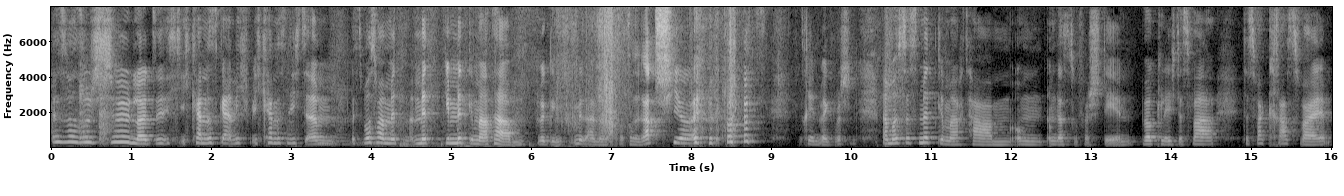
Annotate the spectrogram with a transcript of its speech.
Es war so schön, Leute. Ich, ich kann das gar nicht, ich kann das nicht, ähm, das muss man mit, mit, mitgemacht haben. Wirklich, mit einer Ratsch hier. Tränen wegwischen. Man muss das mitgemacht haben, um, um das zu verstehen. Wirklich, das war, das war krass, weil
